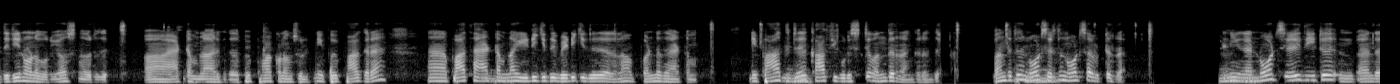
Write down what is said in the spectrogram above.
திடீர்னு உனக்கு ஒரு யோசனை வருது. ஆட்டம்லாம் இருக்குது அதை போய் பார்க்கணும்னு சொல்லிட்டு நீ போய் பாக்குற பார்த்த ஆட்டம்லாம் இடிக்குது வெடிக்குது அதெல்லாம் பண்ணுது ஆட்டம் நீ பார்த்துட்டு ம். காஃபி குடிச்சிட்டு வந்துடுற அங்க இருந்து வந்துட்டு நோட்ஸ். எடுத்து நோட்ஸா விட்டுடுற. நீங்க. நோட்ஸ் எழுதிட்டு அந்த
